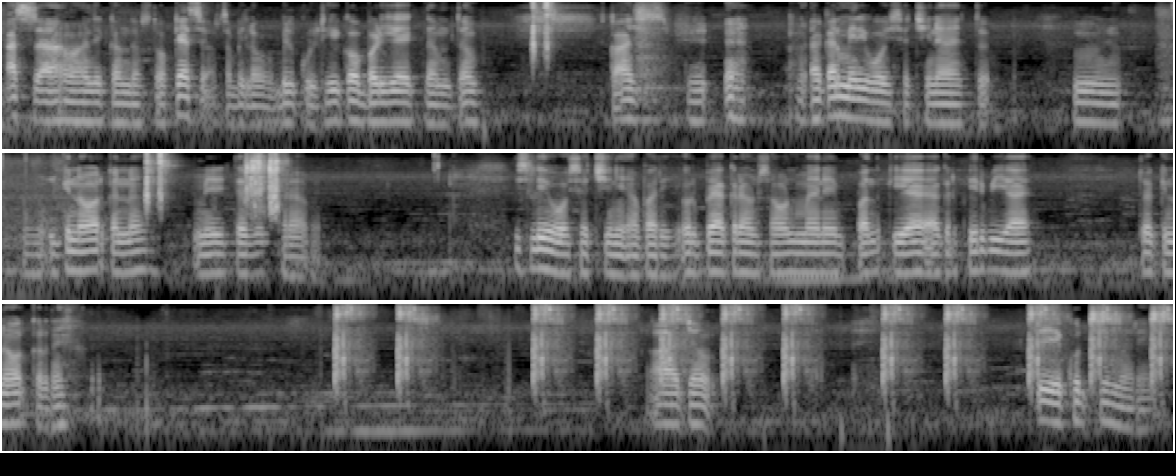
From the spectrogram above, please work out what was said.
असलकम दोस्तों, कैसे हो सभी लोग? बिल्कुल ठीक हो, बढ़िया एकदम तम काश, अगर मेरी वॉइस अच्छी ना है तो इग्नोर करना, मेरी तबीयत ख़राब है। इसलिए वॉइस अच्छी नहीं आ पा रही, और बैकग्राउंड साउंड मैंने बंद किया है, अगर फिर भी आए तो इग्नोर कर दें आज हम ये खुद ही मरेगा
